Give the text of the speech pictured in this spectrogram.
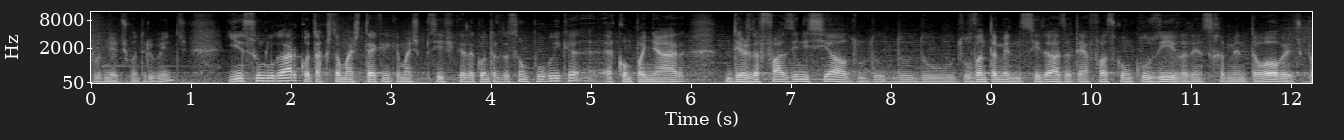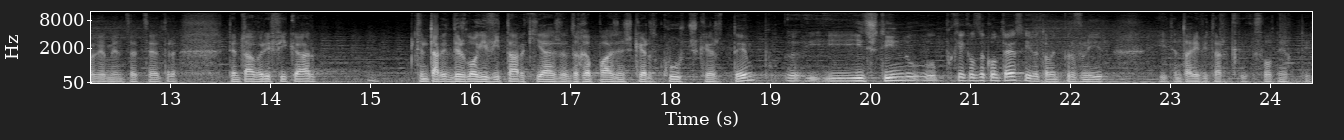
por dinheiro dos contribuintes e, em segundo lugar, quanto à questão mais técnica, mais específica da contratação pública, acompanhar desde a fase inicial do, do, do, do levantamento de necessidades até à fase conclusiva de encerramento da obra e dos pagamentos, etc., tentar verificar tentar desde logo evitar que haja derrapagens quer de custos, quer de tempo, eh, e, e existindo, porque é que eles acontecem e eventualmente prevenir e tentar evitar que, que, se voltem a repetir.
